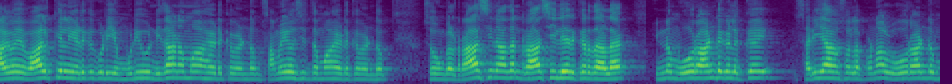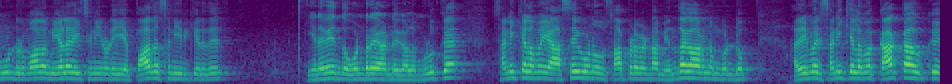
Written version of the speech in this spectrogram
ஆகவே வாழ்க்கையில் எடுக்கக்கூடிய முடிவு நிதானமாக எடுக்க வேண்டும் சமயோசித்தமாக எடுக்க வேண்டும். ஸோ உங்கள் ராசிநாதன் ராசியிலே இருக்கிறதால இன்னும் ஓராண்டுகளுக்கு சரியாக சொல்லப்போனால் ஓராண்டு மூன்று மாதம் ஏழரை சனியினுடைய பாத சனி இருக்கிறது. எனவே இந்த ஒன்றரை ஆண்டு காலம் முழுக்க சனிக்கிழமை அசைவ உணவு சாப்பிட வேண்டாம் எந்த காரணம் கொண்டும். அதே மாதிரி சனிக்கிழமை காக்காவுக்கு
